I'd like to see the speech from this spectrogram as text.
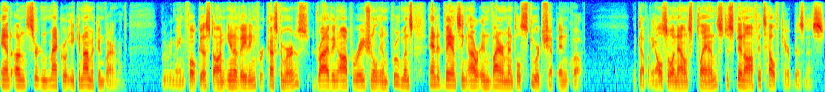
and uncertain macroeconomic environment. We remain focused on innovating for customers, driving operational improvements, and advancing our environmental stewardship. End quote. The company also announced plans to spin off its healthcare business.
